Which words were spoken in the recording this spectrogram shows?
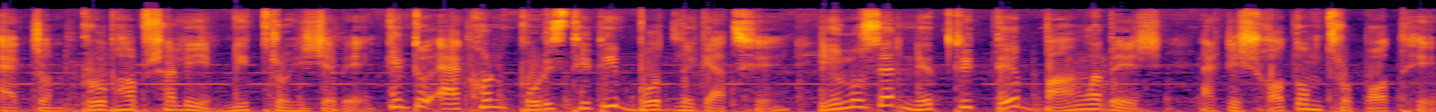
একজন প্রভাবশালী মিত্র হিসেবে। কিন্তু এখন পরিস্থিতি বদলে গেছে। ইউনুসের নেতৃত্বে বাংলাদেশ একটি স্বতন্ত্র পথে।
